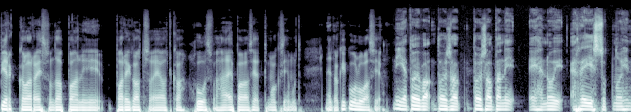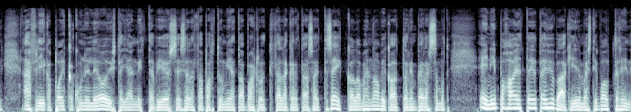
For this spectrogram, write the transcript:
Pirkkala-reissun tapaa niin pari katsojaa, jotka huus vähän epäasiattomuksia, mutta ne toki kuuluu asiaan. Niin ja toiva, toisaalta, toisaalta niin eihän noi reissut noihin f paikkakunnille ole yhtä jännittäviä, jos ei siellä tapahtumia tapahdu, että tällä kertaa saitte seikkailla vähän navigaattorin perässä, mutta ei niin paha, että jotain hyvääkin. Ilmeisesti Walterin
